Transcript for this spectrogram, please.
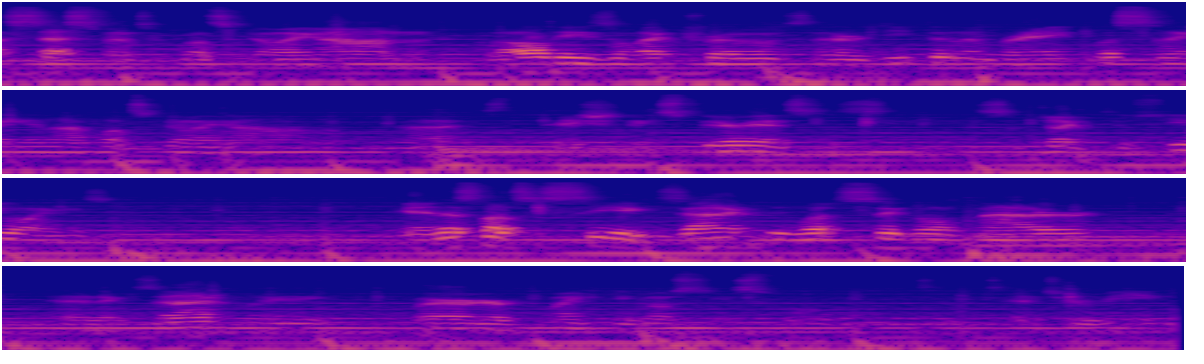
assessment of what's going on with all these electrodes that are deep in the brain, listening in on what's going on uh, as the patient experiences subjective feelings. And this lets us see exactly what signals matter and exactly where it might be most useful to, to intervene.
